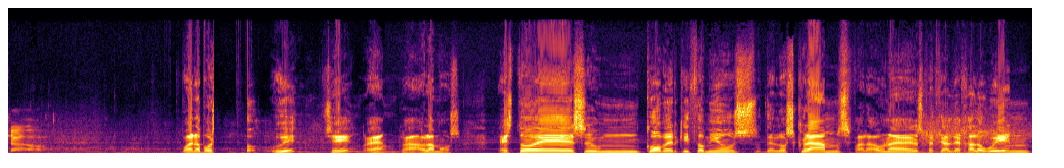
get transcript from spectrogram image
Chao. Bueno, pues. Uy, sí, eh, hablamos. Esto es un cover que hizo Muse de los Cramps para una especial de Halloween,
